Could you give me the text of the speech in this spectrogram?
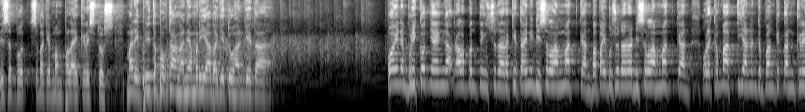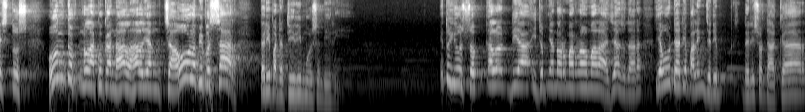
disebut sebagai mempelai Kristus. Mari beri tepuk tangan yang meriah bagi Tuhan kita. Poin yang berikutnya yang gak kalah penting, saudara kita ini diselamatkan, Bapak Ibu Saudara diselamatkan oleh kematian dan kebangkitan Kristus untuk melakukan hal-hal yang jauh lebih besar daripada dirimu sendiri. Itu Yusuf, kalau dia hidupnya normal-normal aja, saudara, ya udah dia paling jadi dari saudagar,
